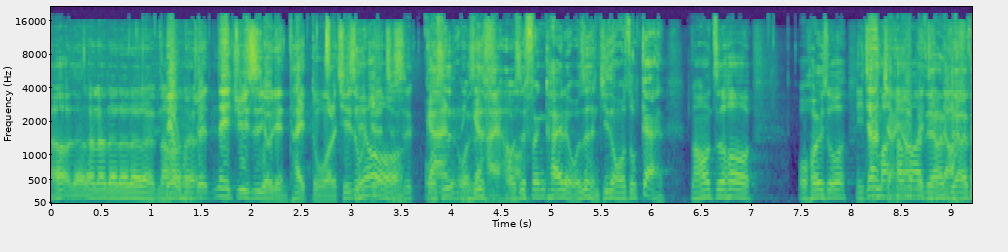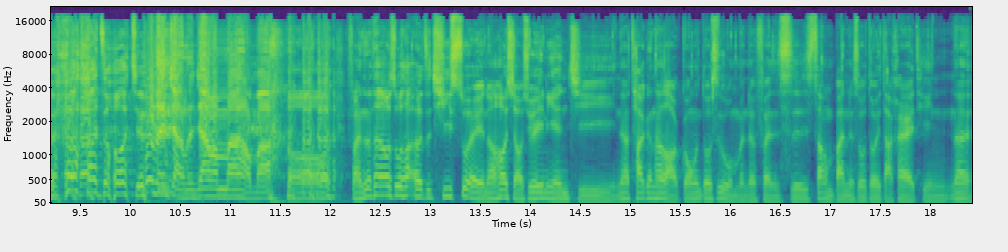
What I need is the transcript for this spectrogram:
然后哒哒哒哒哒哒，然后我觉得那句是有点太多了。其实我觉得只是干，我是我是分开的，我是很激动，我说干，然后之后我会说你这样讲要被听到，不能讲人家妈妈好吗？哦，反正他要说他儿子七岁，然后小学一年级，那她跟她老公都是我们的粉丝，上班的时候都会打开来听。那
